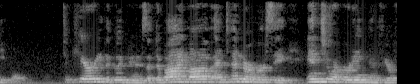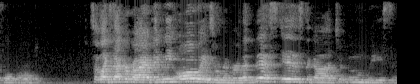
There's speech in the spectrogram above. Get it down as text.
people to carry the good news of divine love and tender mercy into a hurting and fearful world. So like Zechariah, may we always remember that this is the God to whom we sing.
